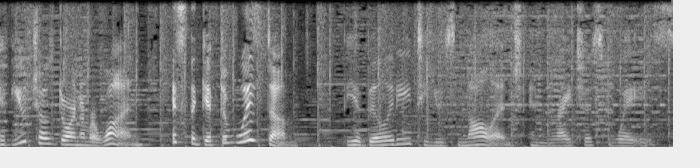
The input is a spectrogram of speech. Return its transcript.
If you chose door number one, it's the gift of wisdom, the ability to use knowledge in righteous ways.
